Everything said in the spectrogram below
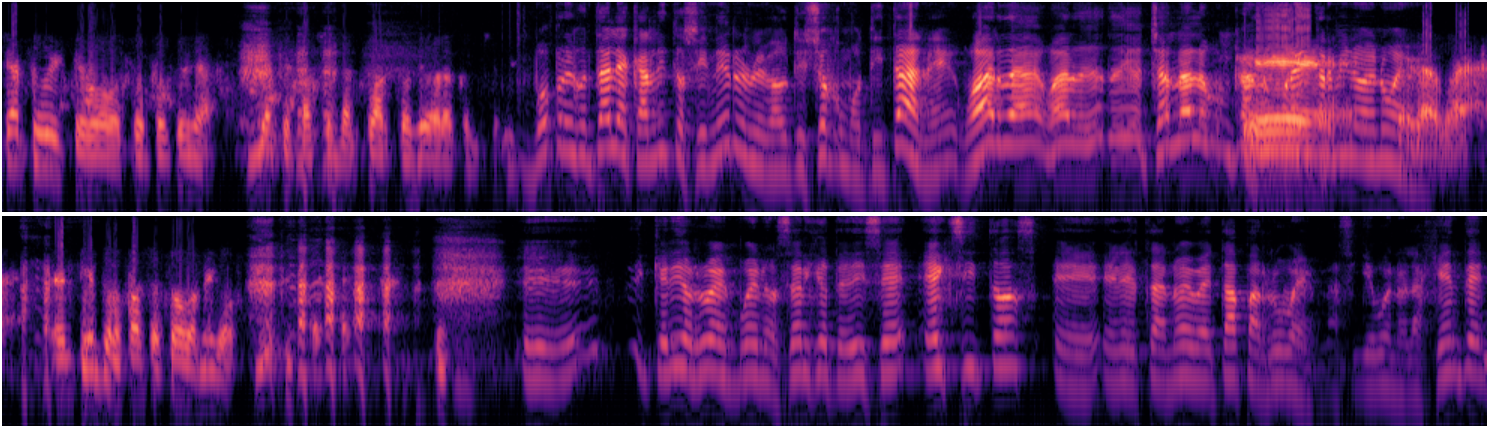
ya, tuviste vos tu oportunidad, ya te pasó el cuarto de hora con Vos preguntale a Carlito Cinero y me bautizó como titán, ¿eh? Guarda, guarda, yo te digo, charlalo con Carlos, por ahí eh, termino de nuevo. el tiempo nos pasa todo, amigo. eh, querido Rubén, bueno, Sergio te dice éxitos eh, en esta nueva etapa, Rubén. Así que bueno, la gente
